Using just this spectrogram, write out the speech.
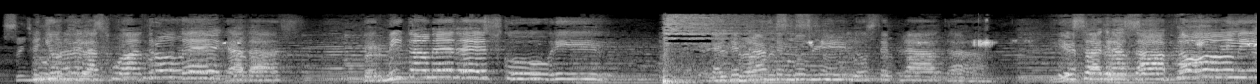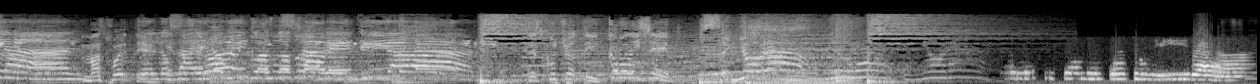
Señora de las cuatro décadas, permítame descubrir que hay detrás de esos hilos de plata y esa grasa abdominal Más que fuerte. los aeróbicos no saben quitar. Te escucho a ti. ¿Cómo dice? Señora, Comienza su vida,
